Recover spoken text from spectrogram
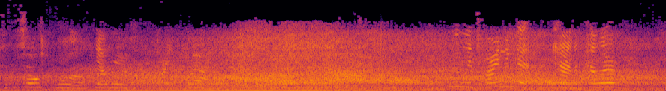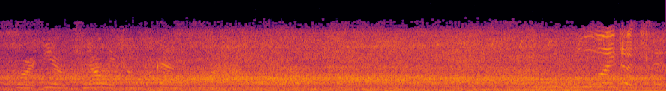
guys. It's so cool. Yeah, we have right We went finding a caterpillar for ears. Now we. Ooh, I touched it.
